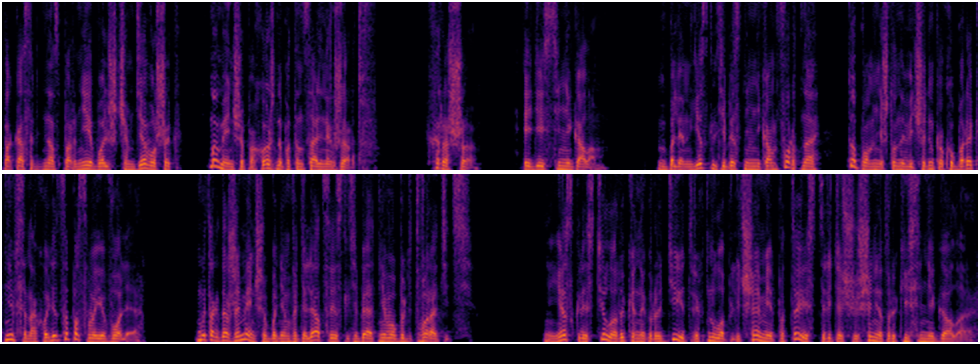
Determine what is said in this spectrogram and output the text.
Пока среди нас парней больше, чем девушек, мы меньше похожи на потенциальных жертв. Хорошо. Иди с Сенегалом. Блин, если тебе с ним некомфортно, то помни, что на вечеринках у Барек не все находятся по своей воле. Мы тогда же меньше будем выделяться, если тебя от него будет воротить. Я скрестила руки на груди и тряхнула плечами, пытаясь стереть ощущение от руки Сенегала.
